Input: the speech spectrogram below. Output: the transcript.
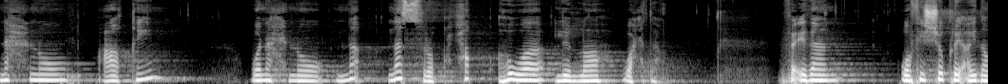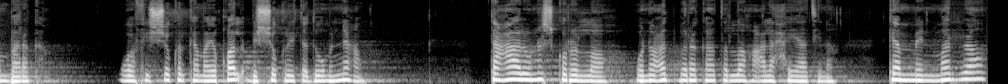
نحن عاقين ونحن نسرق حق هو لله وحده. فإذا وفي الشكر أيضا بركة. وفي الشكر كما يقال بالشكر تدوم النعم. تعالوا نشكر الله ونعد بركات الله على حياتنا. كم من مرة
